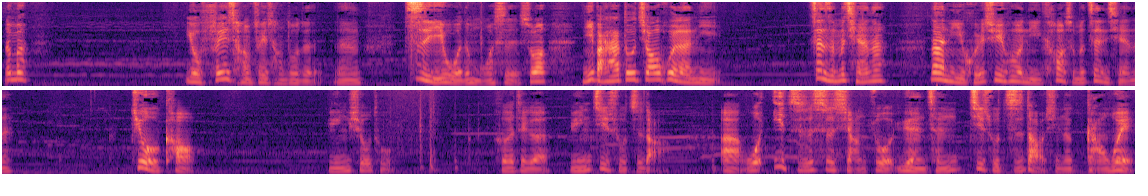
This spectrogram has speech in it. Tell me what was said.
那么有非常非常多的人质疑我的模式，说你把它都教会了，你挣什么钱呢？那你回去以后你靠什么挣钱呢？就靠云修图和这个云技术指导啊！我一直是想做远程技术指导型的岗位，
